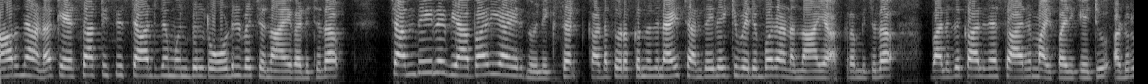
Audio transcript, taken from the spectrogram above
ആറിനാണ് K S R T C സ്റ്റാൻഡിന് മുൻപിൽ റോഡിൽ വെച്ച് നായ കടിച്ചത് ചന്തയിലെ വ്യാപാരിയായിരുന്നു നിക്സൺ. കട തുറക്കുന്നതിനായി ചന്തയിലേക്ക് വരുമ്പോഴാണ് നായ ആക്രമിച്ചത്. വലത് കാലിന് സാരമായി പരിക്കേറ്റു. അടൂർ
